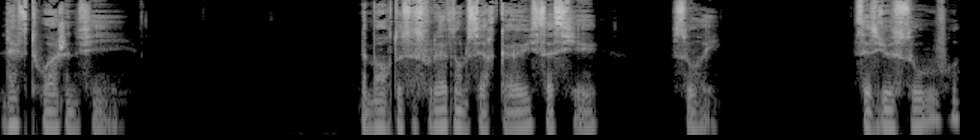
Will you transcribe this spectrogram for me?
lève-toi, jeune fille. La morte se soulève dans le cercueil, s'assied, sourit. Ses yeux s'ouvrent,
